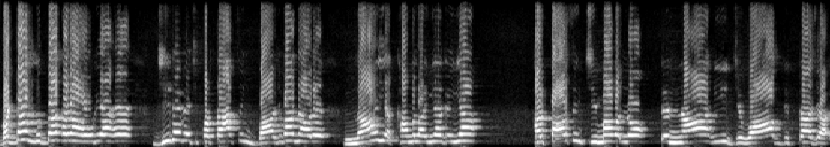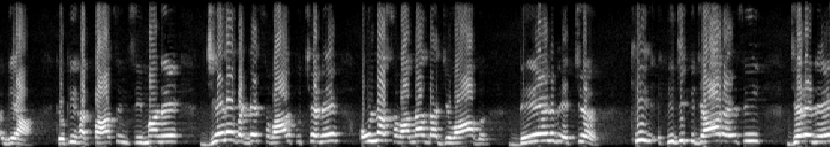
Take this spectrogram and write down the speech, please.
ਵੱਡਾ ਮੁੱਦਾ ਖੜਾ ਹੋ ਗਿਆ ਹੈ, ਜਿਹਦੇ ਵਿੱਚ ਪ੍ਰਤਾਪ ਸਿੰਘ ਬਾਜਵਾ ਨਾਲ ਨਾ ਹੀ ਅੱਖਾਂ ਮਲਾਈਆਂ ਗਈਆਂ। ਹਰਪਾਲ ਸਿੰਘ ਚੀਮਾ ਵੱਲੋਂ ਤੇ ਨਾ ਹੀ ਜਵਾਬ ਦਿੱਤਾ ਜਾ- ਗਿਆ, ਕਿਉਂਕਿ ਹਰਪਾਲ ਸਿੰਘ ਚੀਮਾ ਨੇ ਜਿਹੜੇ ਵੱਡੇ ਸਵਾਲ ਪੁੱਛੇ ਨੇ, ਉਹਨਾਂ ਸਵਾਲਾਂ ਦਾ ਜਵਾਬ ਦੇਣ ਵਿੱਚ ਹਿਜਕ ਜਾ ਰਹੇ ਸੀ, ਜਿਹੜੇ ਨੇ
